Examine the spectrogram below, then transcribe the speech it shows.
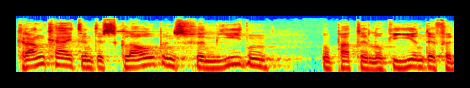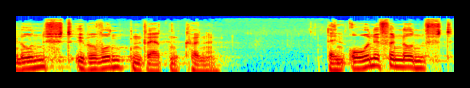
Krankheiten des Glaubens vermieden und Pathologien der Vernunft überwunden werden können. Denn ohne Vernunft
